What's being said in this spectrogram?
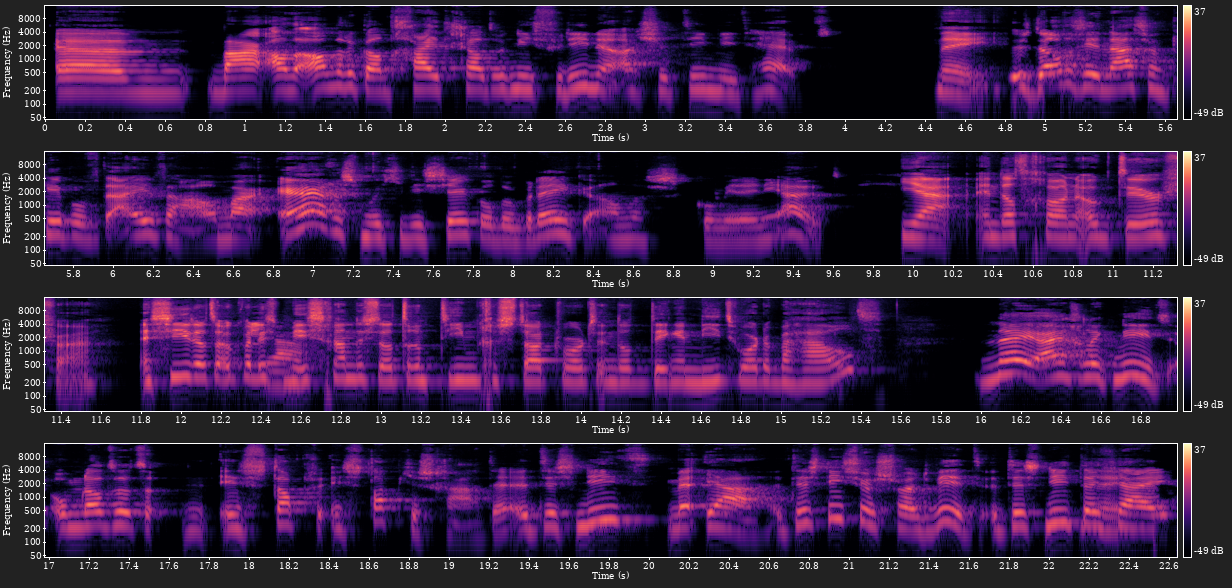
Ehm, maar aan de andere kant ga je het geld ook niet verdienen als je het team niet hebt. Nee. Dus dat is inderdaad zo'n kip of het ei verhaal. Maar ergens moet je die cirkel doorbreken, anders kom je er niet uit. Ja, en dat gewoon ook durven. En zie je dat ook wel eens misgaan? Dus dat er een team gestart wordt en dat dingen niet worden behaald? Nee, eigenlijk niet. Omdat het in, stap, in stapjes gaat. Hè. Het, is niet, ja, het is niet zo zwart-wit. Het is niet dat jij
